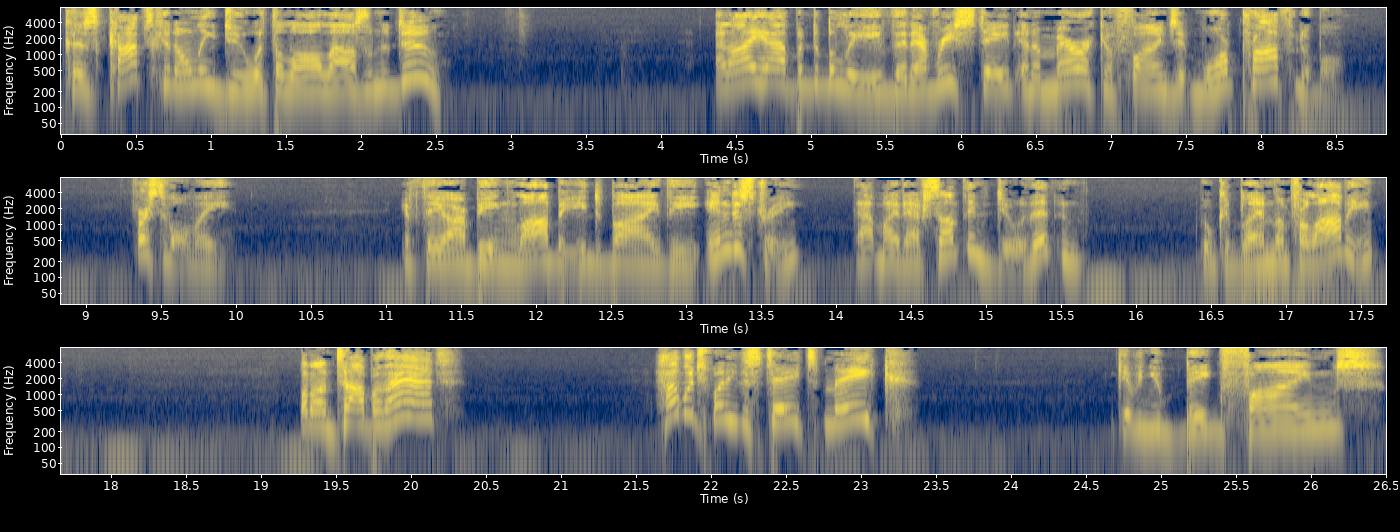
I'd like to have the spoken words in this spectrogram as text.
because cops can only do what the law allows them to do. And I happen to believe that every state in America finds it more profitable. First of all, they if they are being lobbied by the industry, that might have something to do with it, and who could blame them for lobbying? But on top of that, how much money do states make? Giving you big fines,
